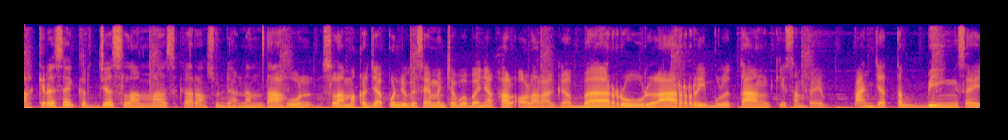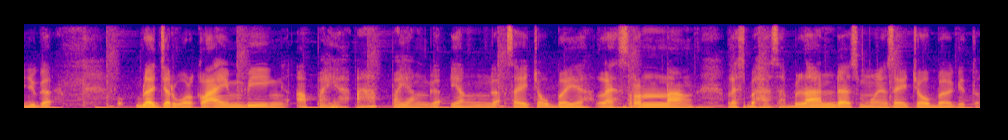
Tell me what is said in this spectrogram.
akhirnya saya kerja selama sekarang sudah enam tahun. Selama kerja pun juga saya mencoba banyak hal olahraga baru lari bulu tangkis sampai panjat tebing. Saya juga belajar wall climbing. Apa ya apa yang enggak yang enggak saya coba ya? Les renang les bahasa Belanda semuanya saya coba gitu.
